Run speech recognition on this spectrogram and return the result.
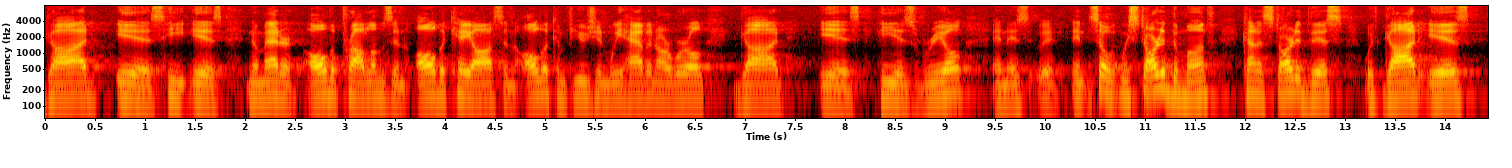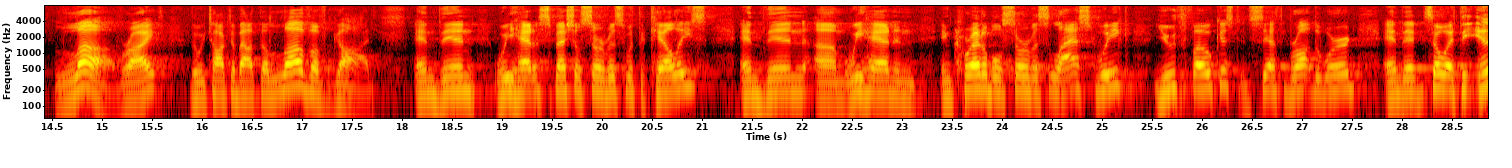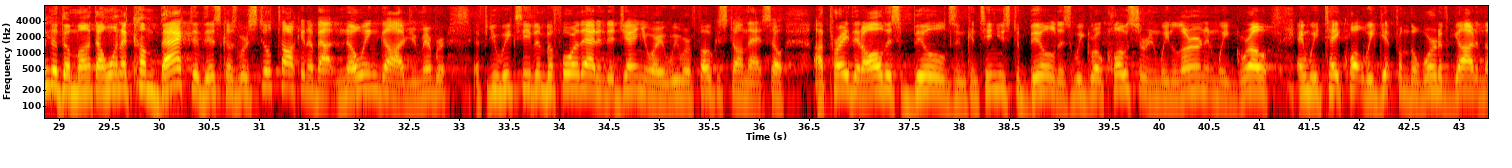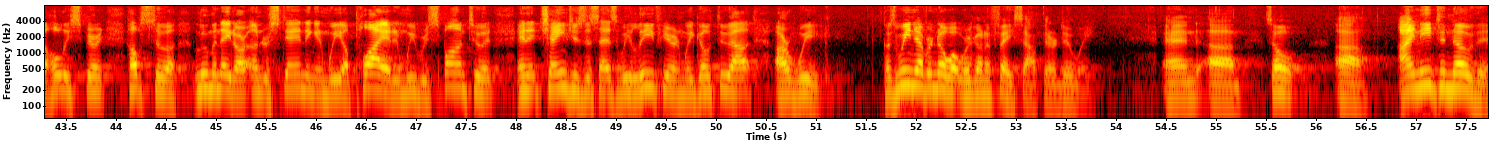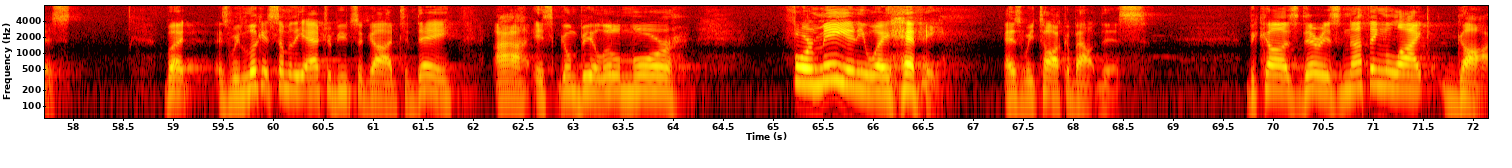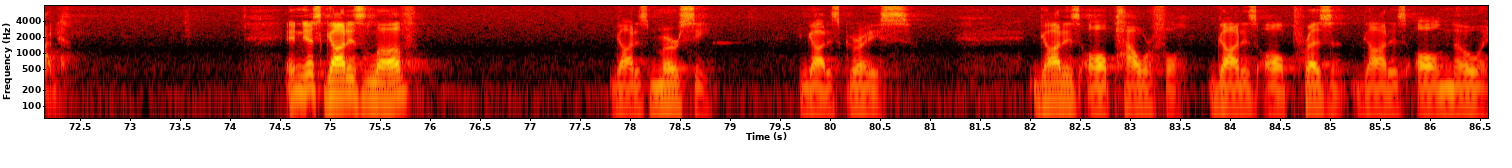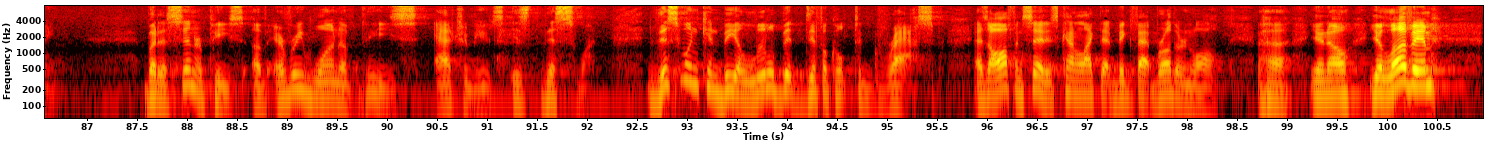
God is. He is. No matter all the problems and all the chaos and all the confusion we have in our world, God is. He is real. And, is, and so we started the month, kind of started this with God is love, right? That we talked about the love of God. And then we had a special service with the Kellys. And then um, we had an incredible service last week youth focused, and Seth brought the word. And then, so at the end of the month, I want to come back to this because we're still talking about knowing God. You remember a few weeks even before that, into January, we were focused on that. So I pray that all this builds and continues to build as we grow closer and we learn and we grow and we take what we get from the Word of God, and the Holy Spirit helps to illuminate our understanding and we apply it and we respond to it, and it changes us as we leave here and we go throughout our week. Because we never know what we're going to face out there, do we? And uh, so uh, I need to know this. But as we look at some of the attributes of God today, uh, it's going to be a little more, for me anyway, heavy as we talk about this. Because there is nothing like God. And yes, God is love, God is mercy, God is grace. God is all powerful. God is all present, God is all knowing. But a centerpiece of every one of these attributes is this one. This one can be a little bit difficult to grasp. As I often said, it's kind of like that big fat brother in law. Uh, you know, you love him,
